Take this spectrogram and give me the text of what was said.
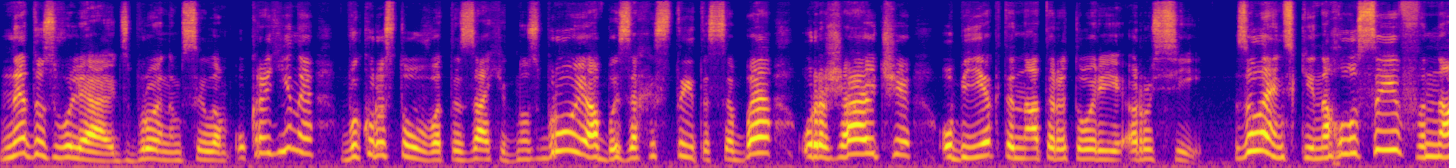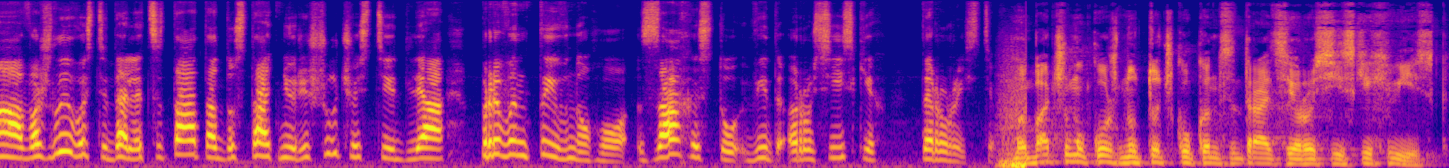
не дозволяють збройним силам України використовувати західну зброю, аби захистити себе, уражаючи об'єкти на території Росії. Зеленський наголосив на важливості далі цитата достатньо рішучості для превентивного захисту від російських терористів. Ми бачимо кожну точку концентрації російських військ,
